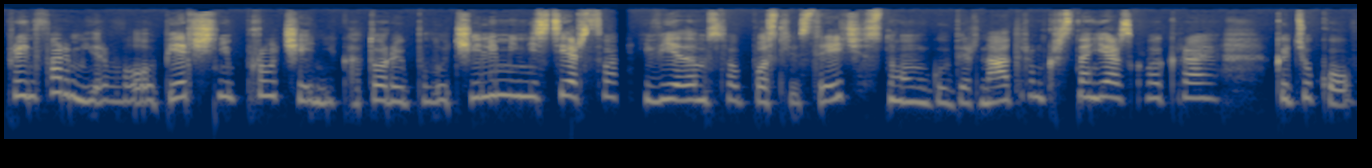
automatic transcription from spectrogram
проинформировала о перечне поручений, которые получили министерство и ведомство после встречи с новым губернатором Красноярского края Катюкова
